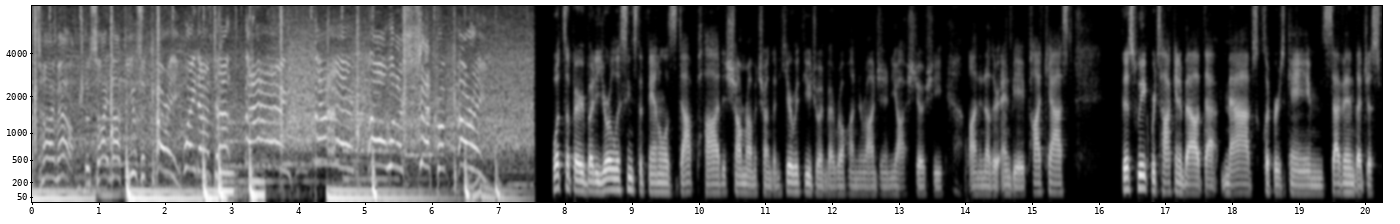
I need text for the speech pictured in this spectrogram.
have a timeout. Decide not to use it. Curry, way downtown. Bang! Bang! Oh, what a shot from Curry! What's up, everybody? You're listening to the Fanalist.pod. Shyam Ramachandran here with you, joined by Rohan Naranjan and Yash Joshi on another NBA podcast. This week, we're talking about that Mavs Clippers game seven that just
